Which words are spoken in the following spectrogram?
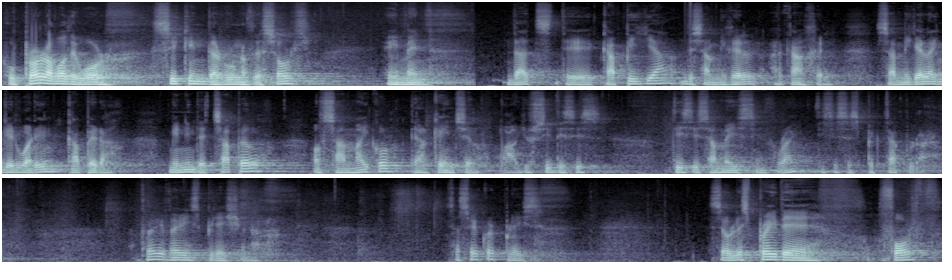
who prowl about the world seeking the ruin of the souls. Amen. That's the Capilla de San Miguel Arcángel, San Miguel Aingeruaren Capera, meaning the chapel of San Michael the Archangel. Wow, you see, this is, this is amazing, right? This is spectacular. Very, very inspirational. It's a sacred place. So let's pray the fourth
